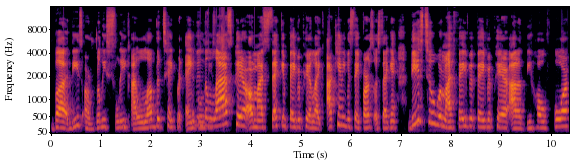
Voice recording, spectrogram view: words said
But these are really sleek. I love the tapered ankles. And the last pair are my second favorite pair. Like I can't even say first or second. These two were my favorite, favorite pair out of the whole four.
